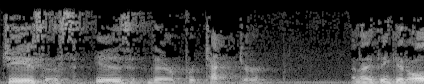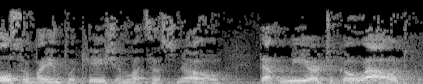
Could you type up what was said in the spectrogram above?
Jesus is their protector. And I think it also, by implication, lets us know that we are to go out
